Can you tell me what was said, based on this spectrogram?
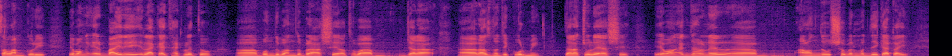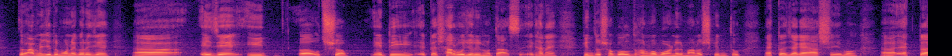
সালাম করি। এবং এর বাইরে এলাকায় থাকলে তো বন্ধু বান্ধবরা আসে অথবা যারা রাজনৈতিক কর্মী, তারা চলে আসে এবং এক ধরনের আনন্দ উৎসবের মধ্যেই কাটাই। তো আমি যেটা মনে করি যে এই যে ঈদ উৎসব এটি একটা সার্বজনীনতা আছে। এখানে কিন্তু সকল ধর্ম বর্ণের মানুষ কিন্তু একটা জায়গায় আসে এবং একটা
